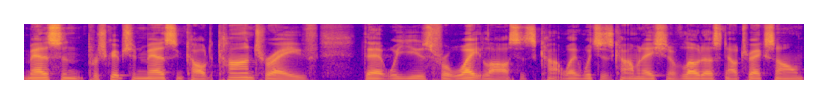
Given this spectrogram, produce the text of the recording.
medicine, prescription medicine called Contrave that we use for weight loss. It's which is a combination of dose naltrexone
